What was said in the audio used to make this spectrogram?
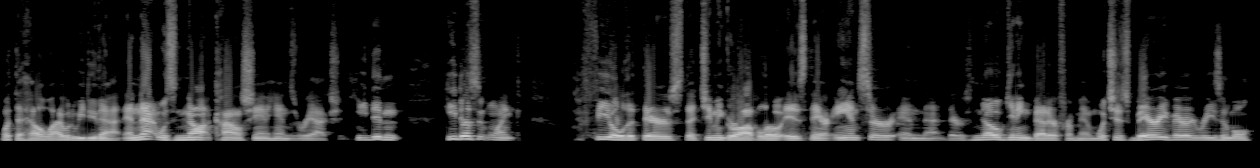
what the hell? Why would we do that? And that was not Kyle Shanahan's reaction. He didn't. He doesn't like feel that there's that Jimmy Garoppolo is their answer and that there's no getting better from him, which is very, very reasonable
